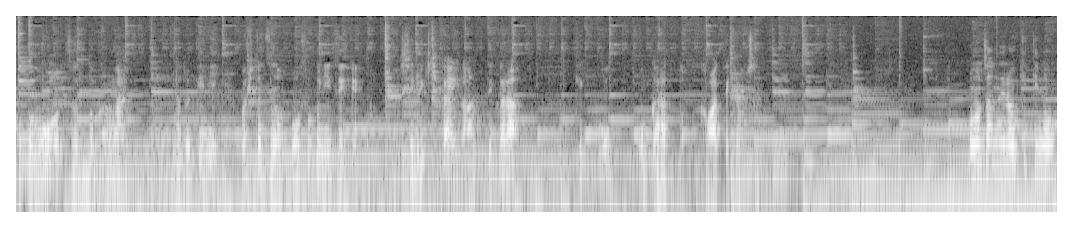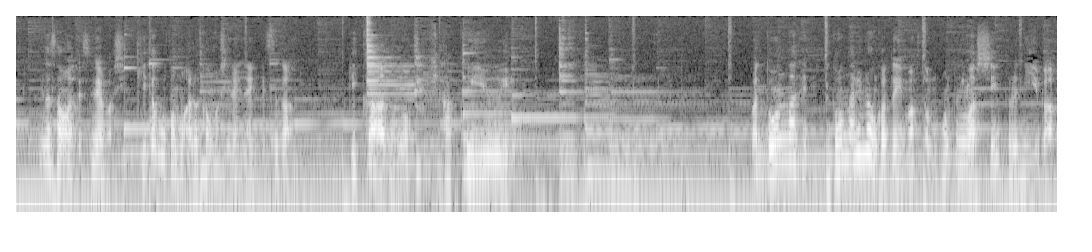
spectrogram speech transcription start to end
こともずっと考えた時に、まあ、一つの法則について知る機会があってから結構ガラッと変わってきました。このチャンネルをお聞きの皆さんはですね、まあ、聞いたこともあるかもしれないんですがリカードの比較有意論。まあ、どんなどんな理論かと言いますと本当にまあシンプルに言えば、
